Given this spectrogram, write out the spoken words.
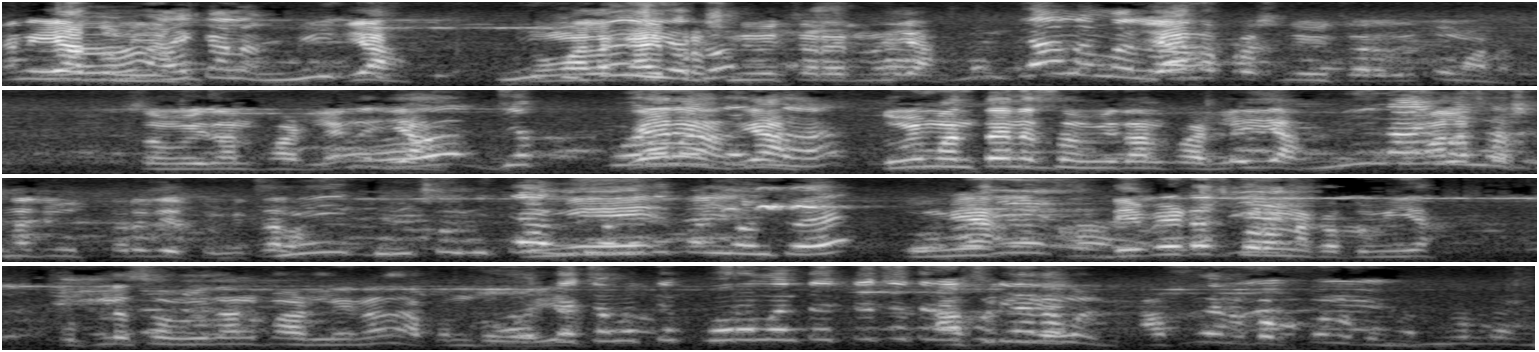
नाही, या तुम्ही. ऐका ना मी या. मी तुम्हाला कुठेही काय येतो. प्रश्न विचारायचं नाही या. मग द्या ना या मला ना प्रश्न विचारायचे तुम्हाला. संविधान फाडले ना या. जे पोरं या ना म्हणतात या. ना, तुम्ही म्हणताय ना संविधान फाडले या. मी नाही तुम्हाला म्हणत. प्रश्नाची उत्तर देतो मी. चला. मी बिलकुल मी त्या तुम्ही- व्हिडिओमध्ये पण म्हणतोय. तुम्ही डिबेटच करू नका तुम्ही या. कुठलं संविधान फाडले ना आपण बघूया त्याच्यामध्ये पोरं म्हणतात त्याच्यात असू द्या ना recording आहे. मग असू द्या ना बघतो ना तुम्हाला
